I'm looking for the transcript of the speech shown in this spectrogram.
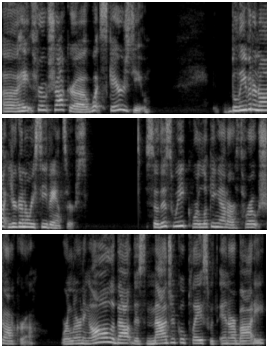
Uh, hey, throat chakra, what scares you? Believe it or not, you're going to receive answers. So this week, we're looking at our throat chakra. We're learning all about this magical place within our body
